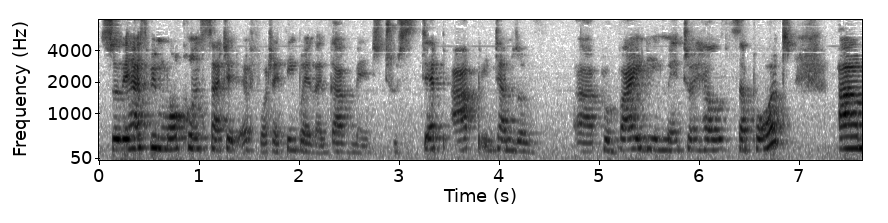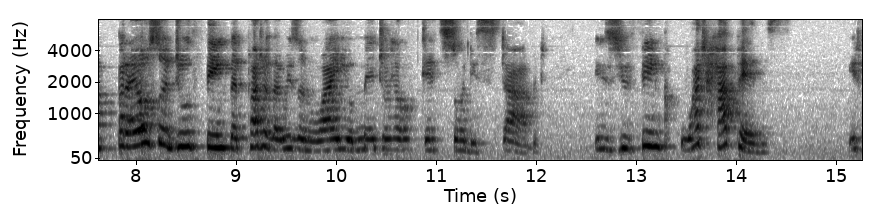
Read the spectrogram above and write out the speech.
So there has to be more concerted effort, I think, by the government to step up in terms of uh, providing mental health support. Um, but I also do think that part of the reason why your mental health gets so disturbed is you think, what happens if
